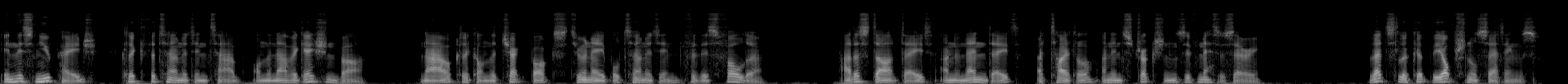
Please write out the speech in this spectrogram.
In this new page, click the Turnitin tab on the navigation bar. Now click on the checkbox to enable Turnitin for this folder. Add a start date and an end date, a title and instructions if necessary. Let's look at the optional settings.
